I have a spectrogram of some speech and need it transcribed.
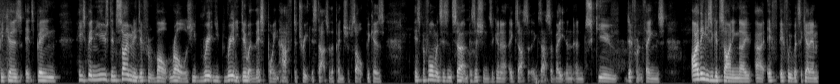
because it's been he's been used in so many different vol- roles. You, re- you really do at this point have to treat the stats with a pinch of salt because his performances in certain positions are going to exacer- exacerbate and, and skew different things. I think he's a good signing though. Uh, if if we were to get him,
